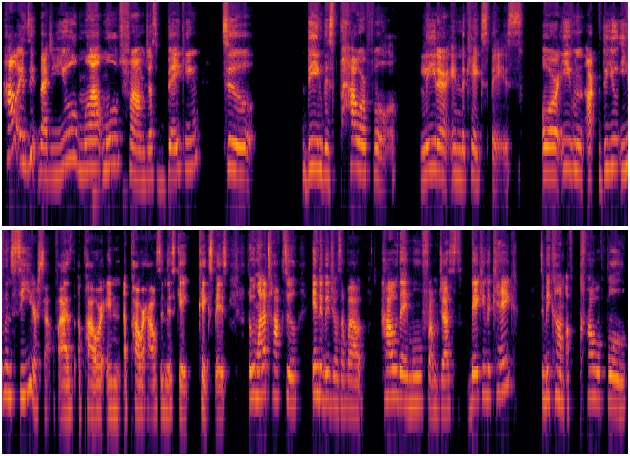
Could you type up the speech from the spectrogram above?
how is it that you moved from just baking to being this powerful leader in the cake space? Or even are, do you even see yourself as a power in a powerhouse in this cake cake space so we want to talk to individuals about how they move from just baking the cake to become a powerful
